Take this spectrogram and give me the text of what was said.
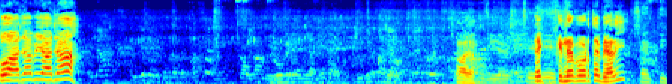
ਉਹ ਆ ਜਾ ਵੀ ਆ ਜਾ। ਆ ਜਾ। ਇਹ ਕਿੰਨੇ ਵੋਟ ਤੇ? 42 37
